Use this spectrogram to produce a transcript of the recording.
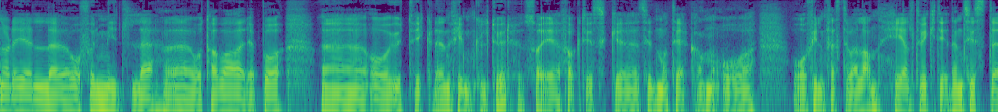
når det gjelder å formidle eh, og ta vare på eh, og utvikle en filmkultur, så er faktisk cinematekene og, og filmfestivalene helt viktige. Den siste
